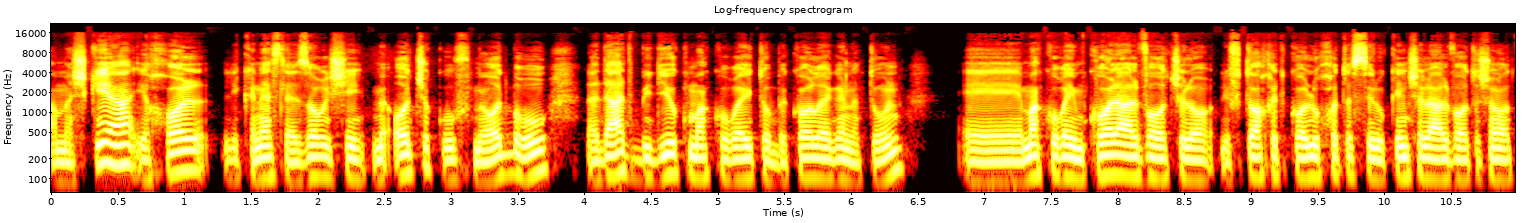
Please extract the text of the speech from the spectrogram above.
המשקיע יכול להיכנס לאזור אישי מאוד שקוף, מאוד ברור, לדעת בדיוק מה קורה איתו בכל רגע נתון, אה, מה קורה עם כל ההלוואות שלו, לפתוח את כל לוחות הסילוקין של ההלוואות השונות.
